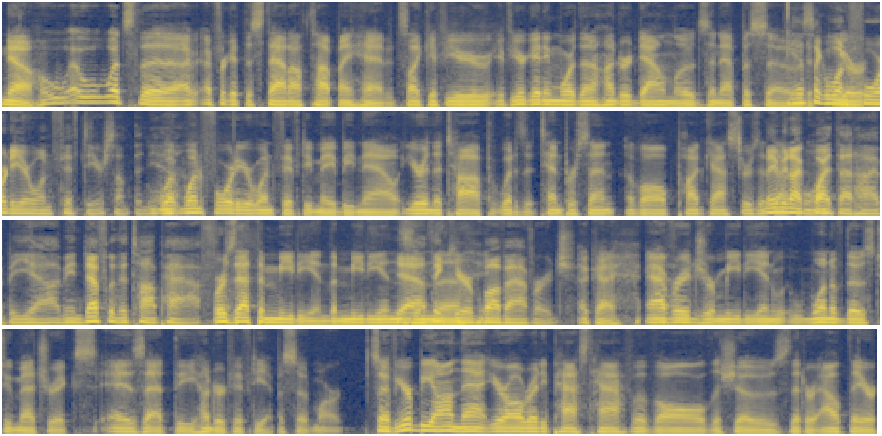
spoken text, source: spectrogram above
No, what's the? I, forget the stat off the top of my head. It's like if you're if you're getting more than 100 downloads an episode, Yeah, it's like 140 or 150 or something. Yeah. What 140 or 150 maybe now. You're in the top. What is it? 10 percent of all podcasters. At Maybe not point? quite that high, but yeah, I mean, definitely the top half. Or is that the median? The median. yeah, I think the- you're above average. Okay, average or median, one of those two metrics is at the 150 episode mark. So if you're beyond that, you're already past half of all the shows that are out there,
